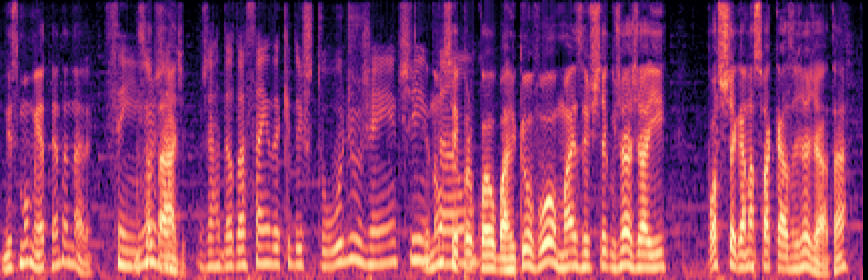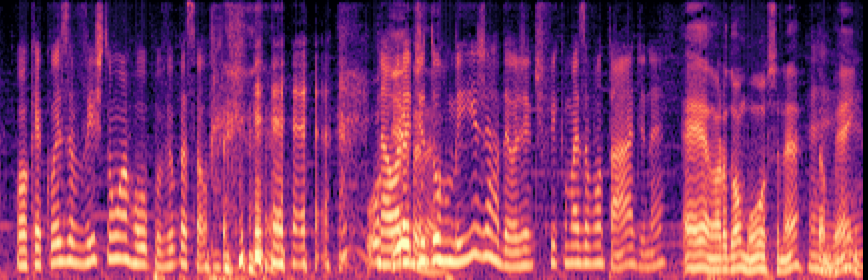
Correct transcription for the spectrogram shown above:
nesse momento, né, Tanara? Sim, Nessa o tarde. Jardel está saindo aqui do estúdio, gente. Eu não sei então, para qual é o bairro que eu vou, mas eu chego já já aí. Posso chegar na sua casa já já, tá? Qualquer coisa, vista uma roupa, viu, pessoal? Por na quê, hora de Tanara? dormir, Jardel, a gente fica mais à vontade, né? É, na hora do almoço, né? É. Também.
